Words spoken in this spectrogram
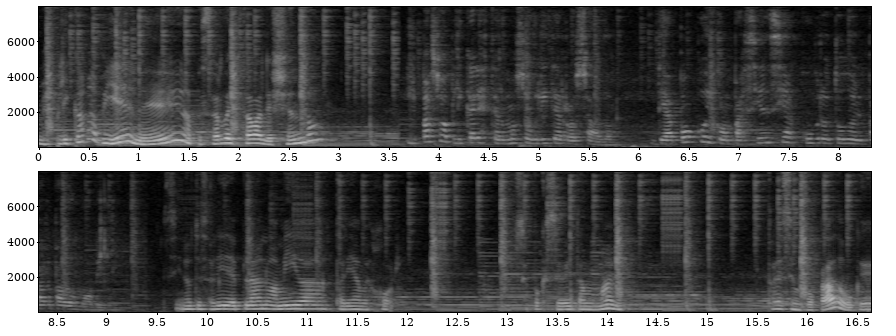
Me explicaba bien, ¿eh? A pesar de que estaba leyendo. Y paso a aplicar este hermoso glitter rosado. De a poco y con paciencia cubro todo el párpado móvil. Si no te salí de plano, amiga, estaría mejor. No sé por qué se ve tan mal. ¿Está desenfocado o qué?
